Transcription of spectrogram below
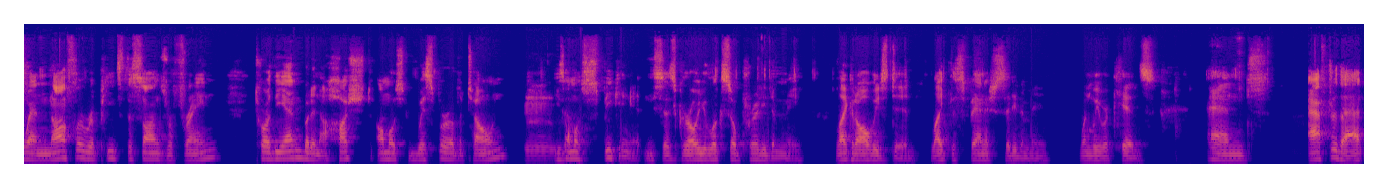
when Knopfler repeats the song's refrain toward the end, but in a hushed, almost whisper of a tone. Mm. He's almost speaking it. He says, Girl, you look so pretty to me, like it always did, like the Spanish city to me when we were kids. And after that,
